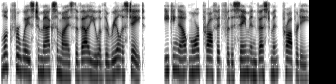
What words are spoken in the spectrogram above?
Look for ways to maximize the value of the real estate, eking out more profit for the same investment property.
